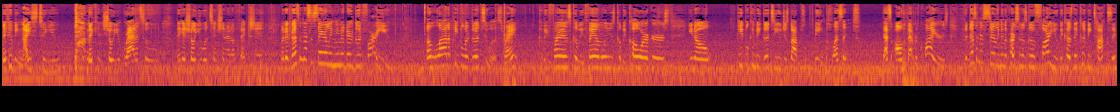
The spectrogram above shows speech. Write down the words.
They can be nice to you. they can show you gratitude. They can show you attention and affection. But it doesn't necessarily mean that they're good for you. A lot of people are good to us, right? Could be friends, could be families, could be coworkers. You know, people can be good to you just by being pleasant. That's all that that requires. But it doesn't necessarily mean the person is good for you because they could be toxic.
